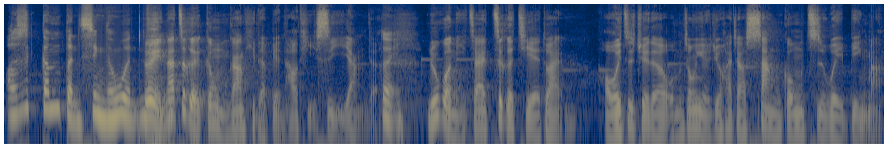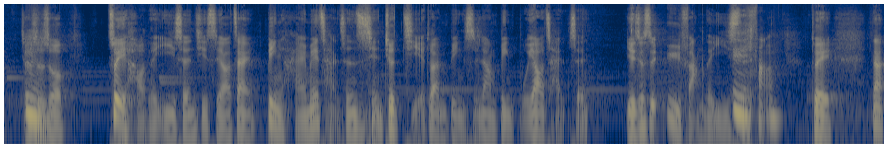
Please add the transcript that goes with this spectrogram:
哦，是根本性的问题。对，那这个跟我们刚刚提的扁桃体是一样的。对。如果你在这个阶段，我一直觉得我们中医有一句话叫“上工治未病”嘛，就是说。嗯最好的医生其实要在病还没产生之前就截断病史，让病不要产生，也就是预防的意思。预防。对。那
